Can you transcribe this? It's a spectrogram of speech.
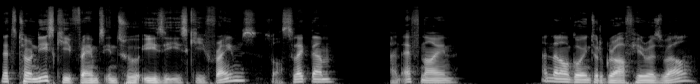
Let's turn these keyframes into easy ease keyframes. So I'll select them and F9. And then I'll go into the graph here as well.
